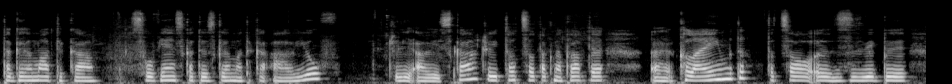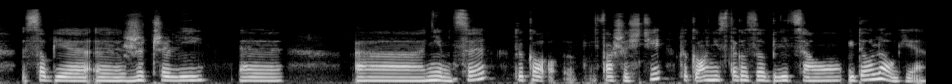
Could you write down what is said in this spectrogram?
ta gramatyka słowiańska to jest gramatyka Ariów, czyli aryjska, czyli to, co tak naprawdę claimed, to co jakby sobie e, życzyli e, Niemcy, tylko faszyści, tylko oni z tego zrobili całą ideologię.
